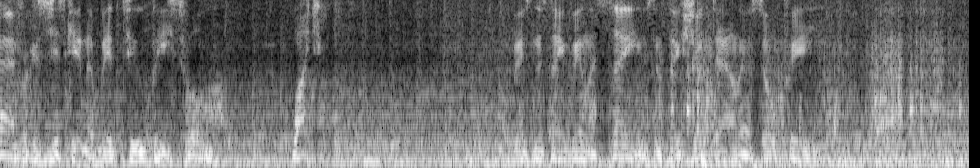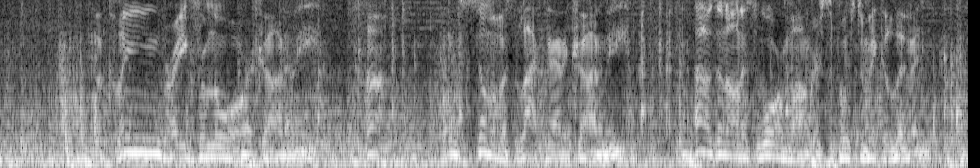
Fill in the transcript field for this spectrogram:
Africa's just getting a bit too peaceful. What? Business ain't been the same since they shut down SOP. A clean break from the war economy. Huh. Well, some of us like that economy. How's an honest warmonger supposed to make a living?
